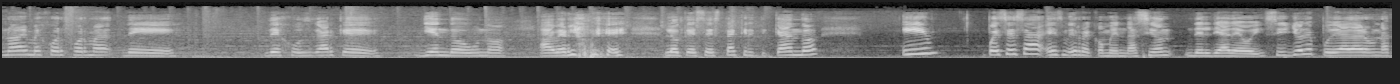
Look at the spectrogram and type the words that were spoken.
no hay mejor forma de, de juzgar que yendo uno a ver lo que, lo que se está criticando. Y pues esa es mi recomendación del día de hoy. Si yo le pudiera dar una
